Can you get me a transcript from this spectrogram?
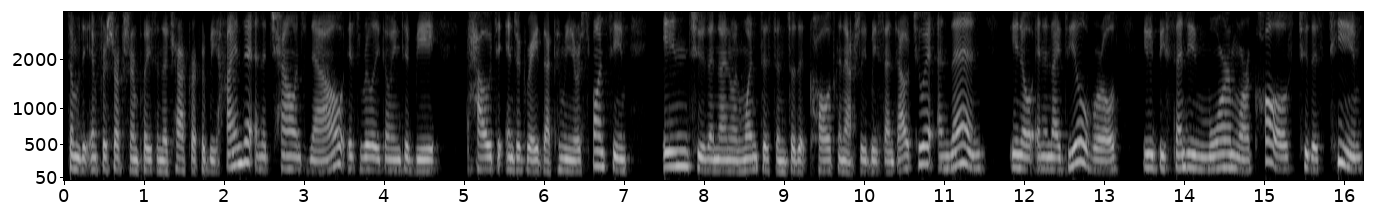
some of the infrastructure in place and the track record behind it. And the challenge now is really going to be how to integrate that community response team into the 911 system so that calls can actually be sent out to it. And then you know, in an ideal world, you'd be sending more and more calls to this team.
